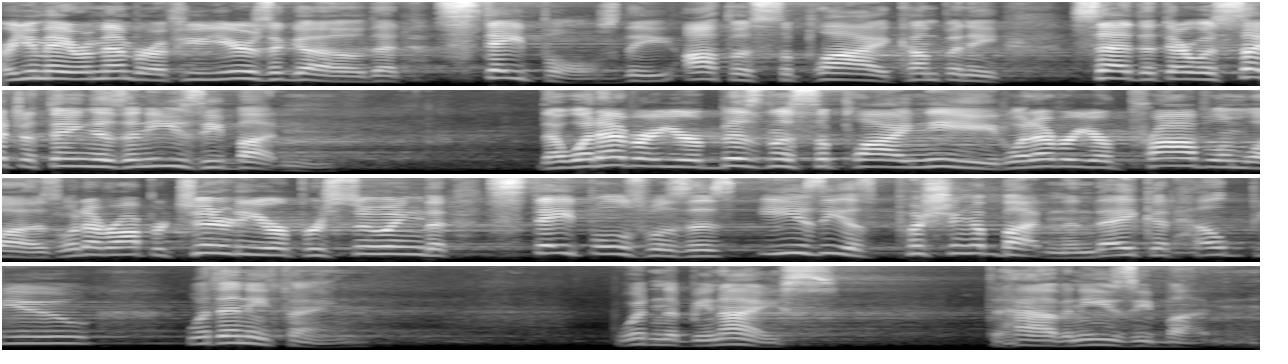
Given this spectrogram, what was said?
Or you may remember a few years ago that Staples, the office supply company, said that there was such a thing as an easy button that whatever your business supply need, whatever your problem was, whatever opportunity you're pursuing, that Staples was as easy as pushing a button and they could help you with anything. Wouldn't it be nice to have an easy button?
